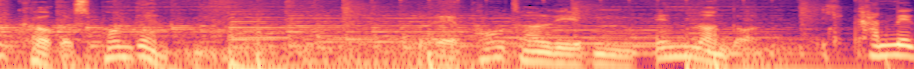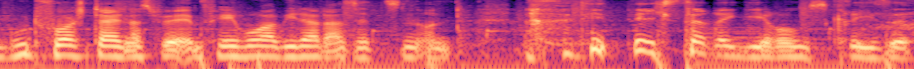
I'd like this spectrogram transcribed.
Korrespondenten. Reporterleben in London. Ich kann mir gut vorstellen, dass wir im Februar wieder da sitzen und die nächste Regierungskrise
